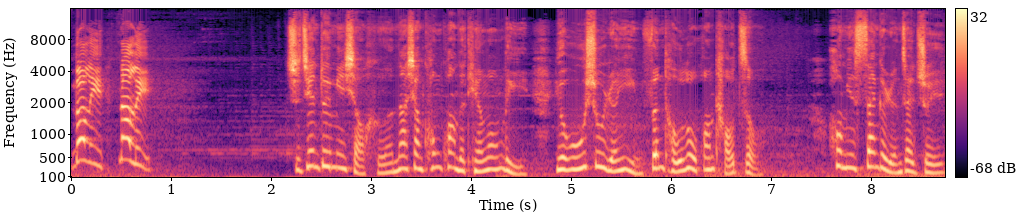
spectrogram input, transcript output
那里，那里！”只见对面小河那像空旷的田垄里，有无数人影分头落荒逃走，后面三个人在追，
